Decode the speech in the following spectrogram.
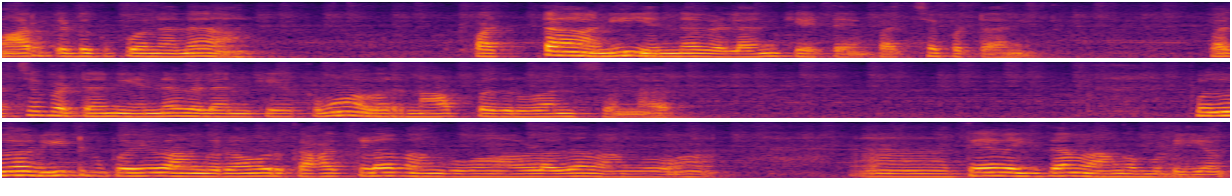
மார்க்கெட்டுக்கு போனேன்னா பட்டாணி என்ன விலைன்னு கேட்டேன் பச்சை பட்டாணி. பச்சை பட்டாணி என்ன விலைன்னு கேட்கவும் அவர் நாற்பது ரூபான்னு சொன்னார். பொதுவாக வீட்டுக்கு போய் வாங்குகிறோம் ஒரு கால் கிலோ வாங்குவோம். அவ்வளோதான் வாங்குவோம். தேவைக்கு தான் வாங்க முடியும்.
